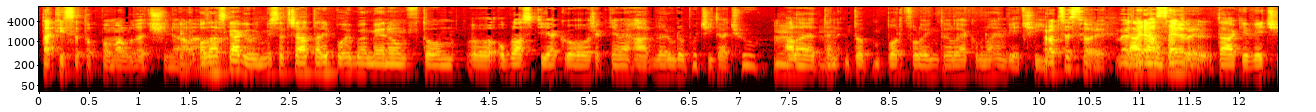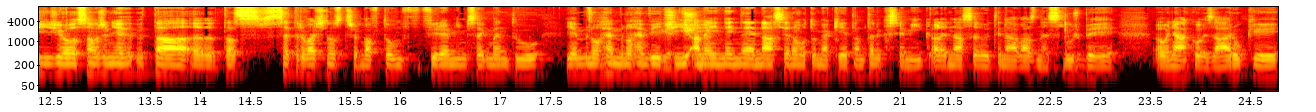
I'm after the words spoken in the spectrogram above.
taky se to pomalu začíná. Jako otázka, my se třeba tady pohybujeme jenom v tom uh, oblasti, jako řekněme, hardwareu do počítačů, hmm, ale hmm. ten, to portfolio Intelu je jako mnohem větší. Procesory, tak, teda servery. Tak, je větší, že jo, samozřejmě ta, eh, ta setrvačnost třeba v tom firemním segmentu je mnohem, mnohem větší, větší. a ne, ne, nejedná se jenom o tom, jaký je tam ten křemík, ale jedná se o ty návazné služby, o nějaké záruky,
